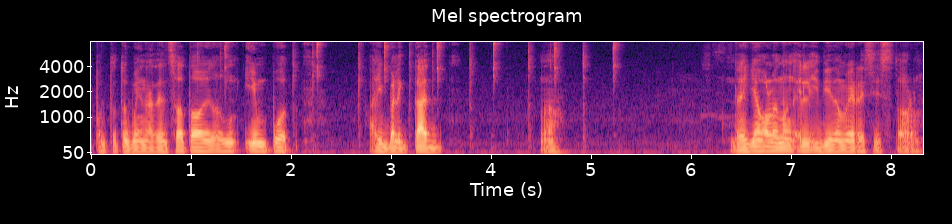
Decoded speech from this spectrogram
Pagtutugmay natin. So, to yung input ay baligtad. No? Lagyan ko lang ng LED na may resistor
